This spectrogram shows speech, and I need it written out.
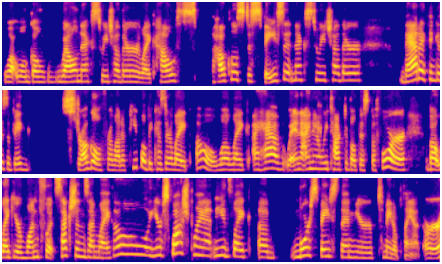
what will go well next to each other, like how how close to space it next to each other. That I think is a big struggle for a lot of people because they're like, oh, well, like I have, and I know we talked about this before about like your one foot sections. I'm like, oh, your squash plant needs like a more space than your tomato plant or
